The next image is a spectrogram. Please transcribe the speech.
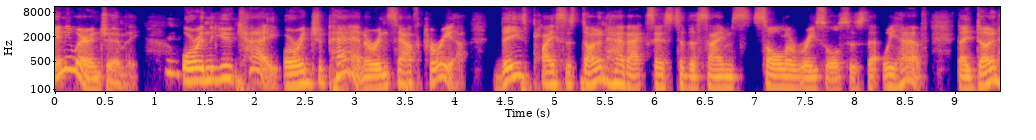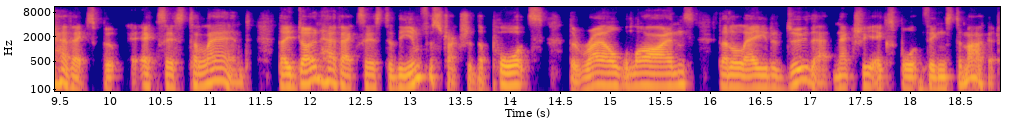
anywhere in Germany or in the UK or in Japan or in South Korea. These places don't have access to the same solar resources that we have. They don't have access to land. They don't have access to the infrastructure, the ports, the rail lines that allow you to do that and actually export things to market.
